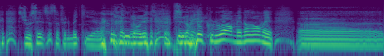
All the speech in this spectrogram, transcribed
je sais, ça, fait le mec qui, euh, qui est dans, les, qui est dans les couloirs, mais non, non, mais euh,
